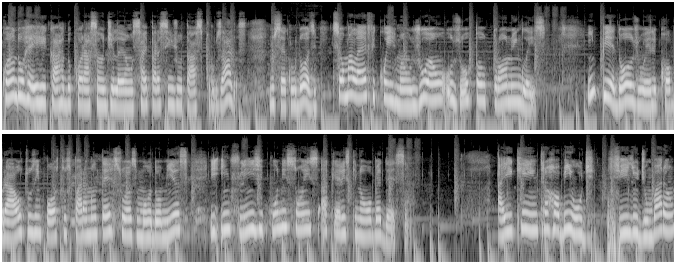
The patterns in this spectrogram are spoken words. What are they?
Quando o rei Ricardo Coração de Leão sai para se juntar às cruzadas, no século XII, seu maléfico irmão João usurpa o trono inglês. Impiedoso, ele cobra altos impostos para manter suas mordomias e inflige punições àqueles que não obedecem. Aí que entra Robin Hood, filho de um barão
